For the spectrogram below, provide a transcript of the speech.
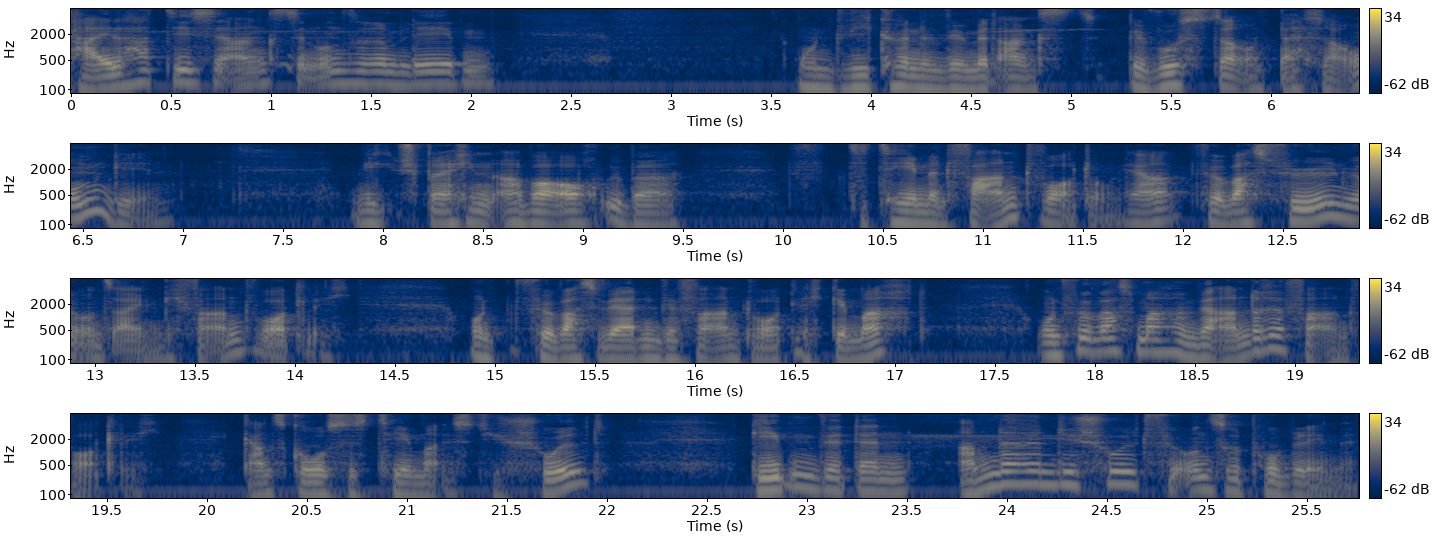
Teil hat diese Angst in unserem Leben? Und wie können wir mit Angst bewusster und besser umgehen? Wir sprechen aber auch über die Themen Verantwortung. Ja? Für was fühlen wir uns eigentlich verantwortlich? Und für was werden wir verantwortlich gemacht? Und für was machen wir andere verantwortlich? Ganz großes Thema ist die Schuld. Geben wir denn anderen die Schuld für unsere Probleme?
